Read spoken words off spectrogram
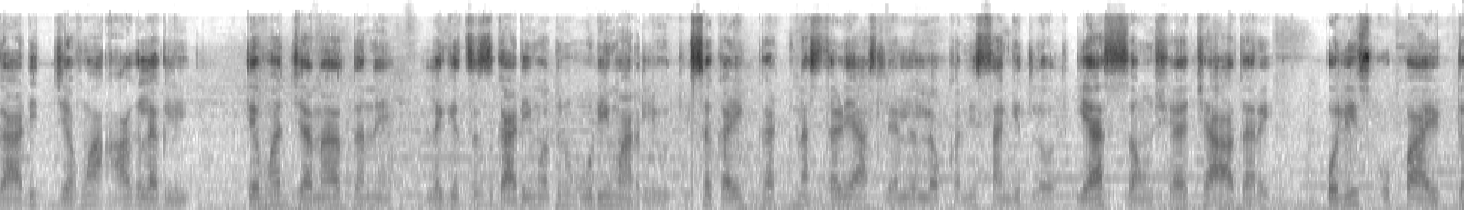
गाडीत जेव्हा आग लागली तेव्हा जनार्दने लगेचच गाडीमधून उडी मारली होती. असं काही घटनास्थळी असलेल्या लोकांनी सांगितलं होतं. या संशयाच्या आधारे पोलीस उपआयुक्त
